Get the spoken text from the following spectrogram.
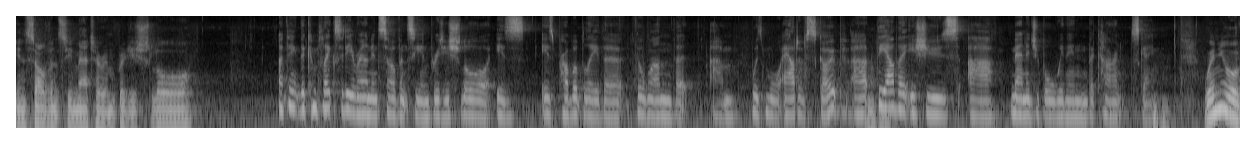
insolvency matter in British law. I think the complexity around insolvency in British law is is probably the the one that um, was more out of scope. Uh, The other issues are manageable within the current scheme. When you're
